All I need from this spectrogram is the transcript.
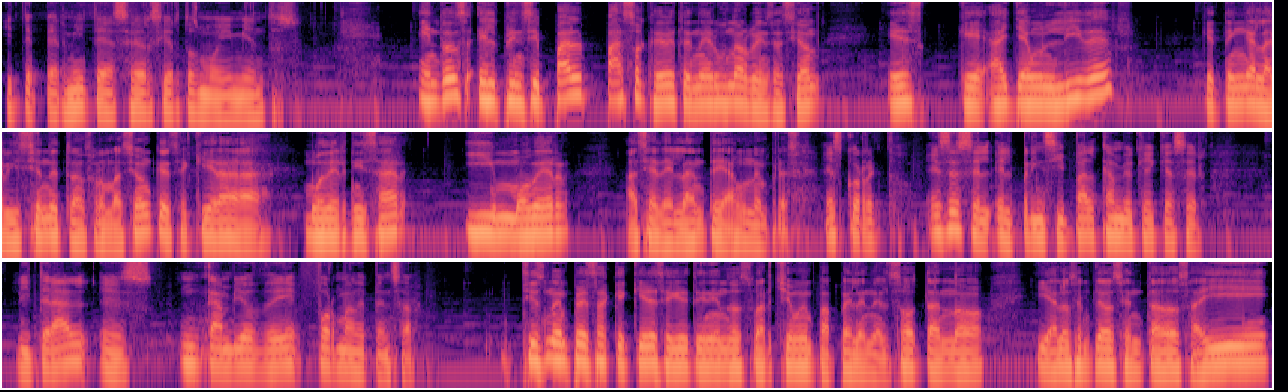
y te permite hacer ciertos movimientos. Entonces, el principal paso que debe tener una organización es que haya un líder que tenga la visión de transformación, que se quiera modernizar y mover hacia adelante a una empresa. Es correcto. Ese es el principal cambio que hay que hacer literal es un cambio de forma de pensar. Si es una empresa que quiere seguir teniendo su archivo en papel en el sótano y a los empleados sentados ahí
